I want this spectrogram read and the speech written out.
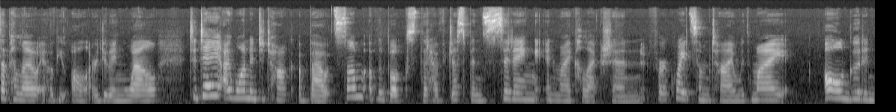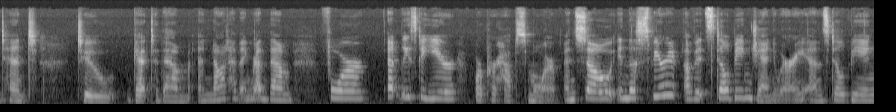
What's up, hello? I hope you all are doing well. Today I wanted to talk about some of the books that have just been sitting in my collection for quite some time with my all good intent to get to them and not having read them for at least a year or perhaps more. And so in the spirit of it still being January and still being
